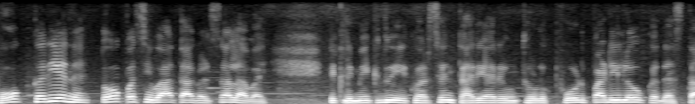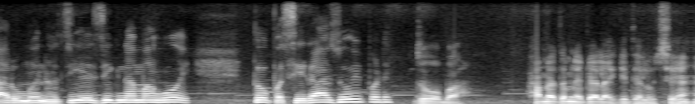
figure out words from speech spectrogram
ફોક કરીએ ને તો પછી વાત આગળ ચલાવાય. એટલે મેં કીધું એકવાર છે ને તારી હારે હું થોડોક ફોડ પાડી લઉં, કદાચ તારું મન હજી એ જીજ્ઞામાં હોય, તો પછી રાહ જોવી પડે. જુઓ બા, હા, મેં તમને પહેલાં કીધેલું છે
